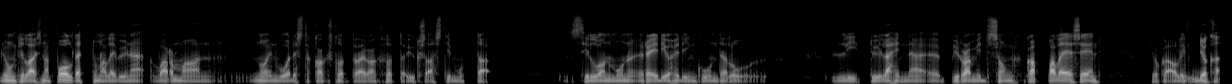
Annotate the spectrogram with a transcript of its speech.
jonkinlaisena poltettuna levynä varmaan noin vuodesta 2000 tai 2001 asti, mutta silloin mun Radioheadin kuuntelu liittyy lähinnä Pyramid Song-kappaleeseen, joka oli... Joka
